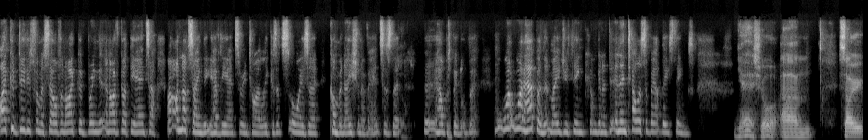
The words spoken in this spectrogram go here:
I could do this for myself and I could bring it and I've got the answer. I'm not saying that you have the answer entirely because it's always a combination of answers that uh, helps people. But what what happened that made you think I'm going to do? And then tell us about these things. Yeah, sure. Um, so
